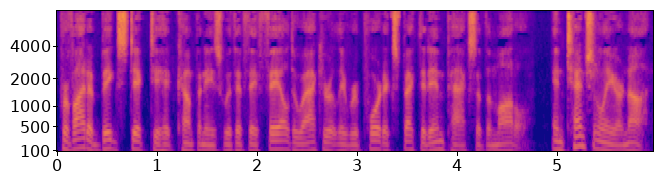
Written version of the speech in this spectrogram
Provide a big stick to hit companies with if they fail to accurately report expected impacts of the model, intentionally or not,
